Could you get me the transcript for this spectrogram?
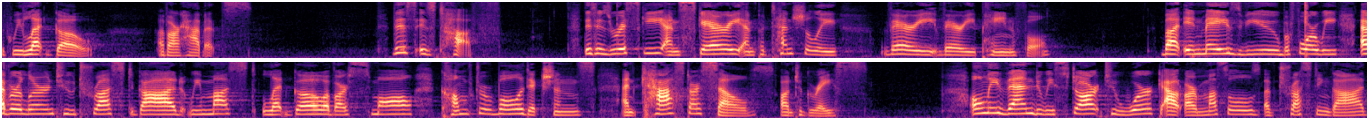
if we let go of our habits. This is tough. This is risky and scary and potentially very, very painful. But in May's view, before we ever learn to trust God, we must let go of our small, comfortable addictions and cast ourselves onto grace. Only then do we start to work out our muscles of trusting God.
